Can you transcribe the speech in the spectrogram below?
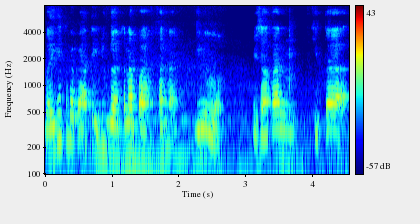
baiknya ke PPAT juga. Kenapa? Karena gini loh misalkan kita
